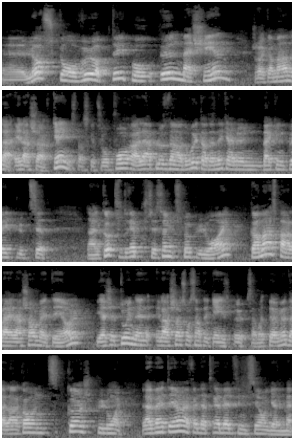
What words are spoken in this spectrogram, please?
Euh, lorsqu'on veut opter pour une machine, je recommande la LHR 15 parce que tu vas pouvoir aller à plus d'endroits étant donné qu'elle a une backing plate plus petite. Dans le cas que tu voudrais pousser ça un petit peu plus loin, commence par la LHR 21 et achète-toi une LHR 75E. Ça va te permettre d'aller encore une petite coche plus loin. La 21, elle fait de la très belle finition également.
